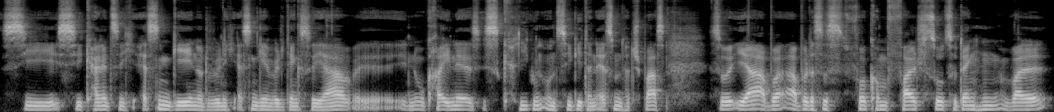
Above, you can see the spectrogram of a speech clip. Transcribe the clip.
sie, sie kann jetzt nicht essen gehen oder will nicht essen gehen, weil du denkst so, ja, äh, in der Ukraine ist, ist Krieg und, und sie geht dann essen und hat Spaß. So, ja, aber, aber das ist vollkommen falsch, so zu denken, weil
